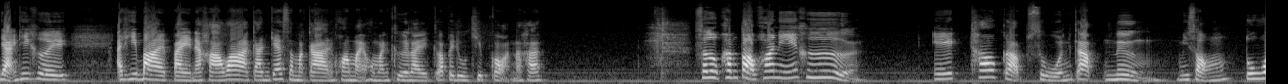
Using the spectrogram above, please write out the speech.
อย่างที่เคยอธิบายไปนะคะว่าการแก้สมการความหมายของมันคืออะไรก็ไปดูคลิปก่อนนะคะ สรุปคำตอบข้อนี้คือ x เท่ากับ 0 กับ 1 มี 2 ตัว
